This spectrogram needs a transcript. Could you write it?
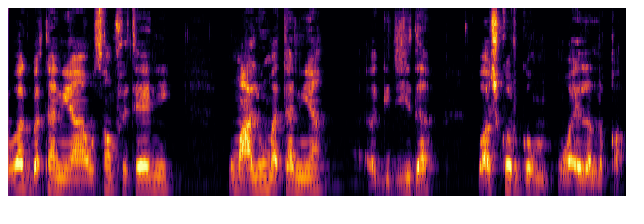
وجبة تانية وصنف تاني ومعلومة تانية جديدة. وأشكركم وإلى اللقاء.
